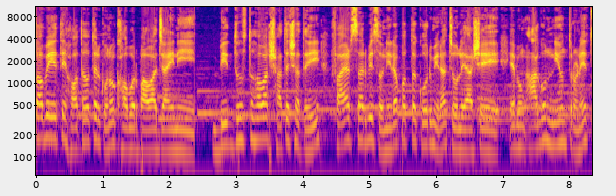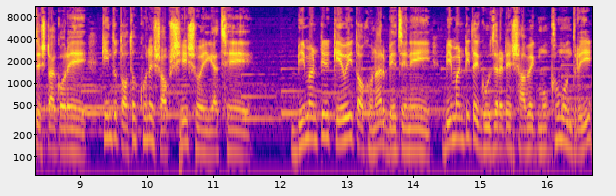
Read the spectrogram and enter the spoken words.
তবে এতে হতাহতের কোনো খবর পাওয়া যায়নি। বিধ্বস্ত হওয়ার সাথে সাথেই ফায়ার সার্ভিস ও নিরাপত্তা কর্মীরা চলে আসে এবং আগুন নিয়ন্ত্রণের চেষ্টা করে, কিন্তু ততক্ষণে সব শেষ হয়ে গেছে। বিমানটির কেউই তখন আর বেঁচে নেই। বিমানটিতে গুজরাটের সাবেক মুখ্যমন্ত্রী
